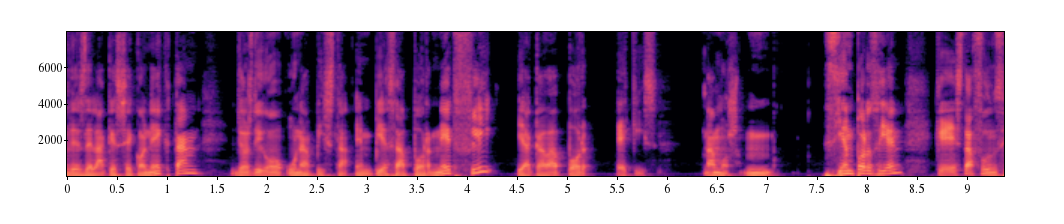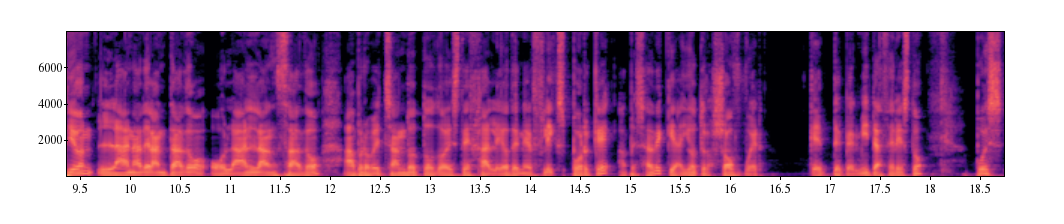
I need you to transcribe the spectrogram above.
desde la que se conectan? Yo os digo una pista. Empieza por Netflix y acaba por X. Vamos, mm, 100% que esta función la han adelantado o la han lanzado aprovechando todo este jaleo de Netflix porque a pesar de que hay otro software que te permite hacer esto, pues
